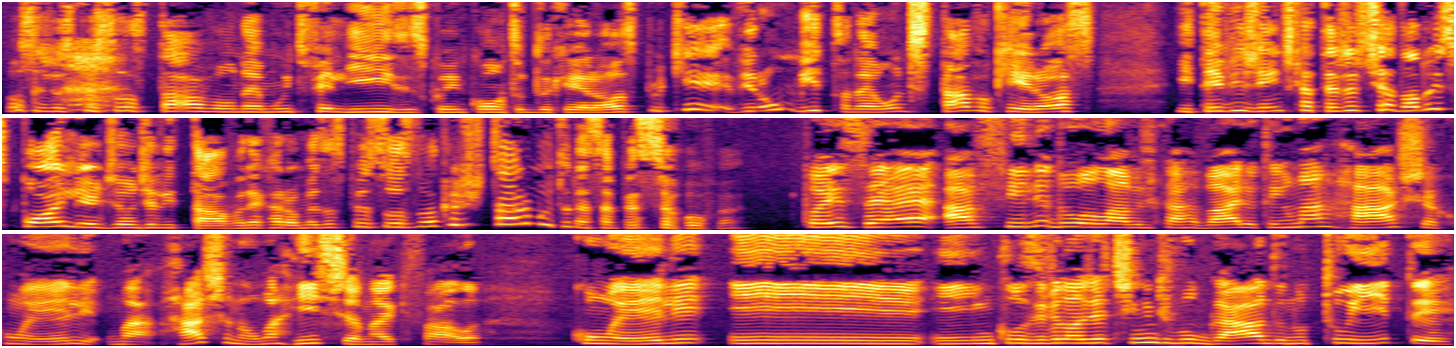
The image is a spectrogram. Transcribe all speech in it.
Ou seja, as pessoas estavam né, muito felizes com o encontro do Queiroz, porque virou um mito, né? Onde estava o Queiroz? E teve gente que até já tinha dado spoiler de onde ele estava, né, Carol? Mas as pessoas não acreditaram muito nessa pessoa. Pois é, a filha do Olavo de Carvalho tem uma racha com ele, uma racha não, uma rixa, né, que fala, com ele, e, e inclusive ela já tinha divulgado no Twitter,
